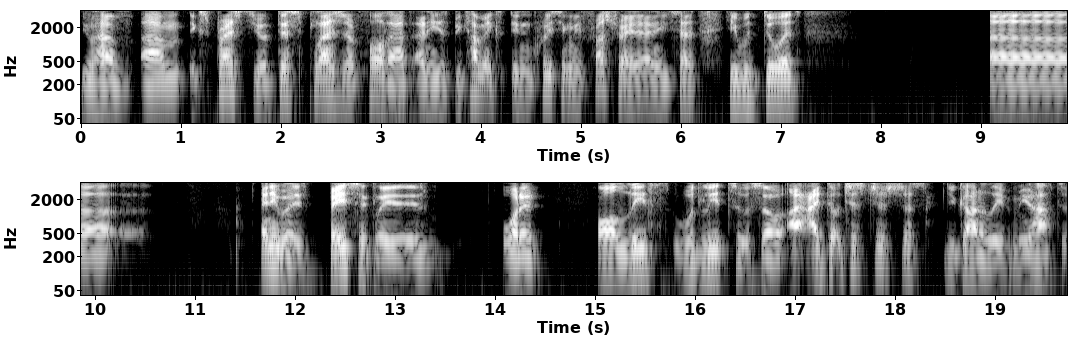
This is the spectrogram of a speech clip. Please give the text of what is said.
you have um, expressed your displeasure for that, and he is becoming increasingly frustrated. And he said he would do it. Uh, anyways, basically is what it all leads would lead to. So I, I don't just just just you gotta leave me. You have to.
